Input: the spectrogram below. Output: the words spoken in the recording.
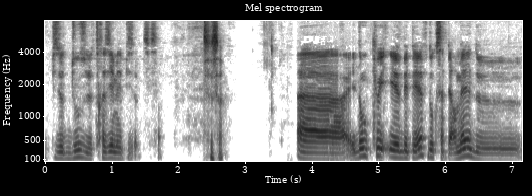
Épisode 12, le 13e épisode, c'est ça? C'est ça. Euh, et donc oui, et BPF, donc ça permet de,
